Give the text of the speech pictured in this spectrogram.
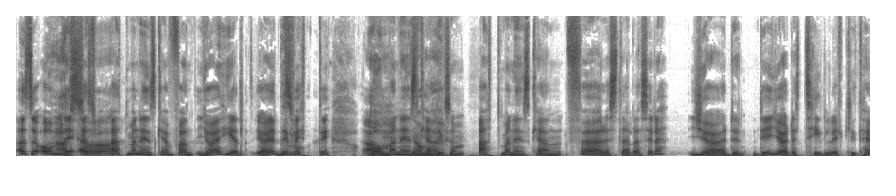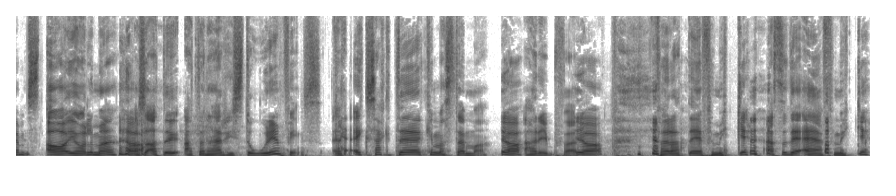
alltså om det, Alltså- alltså, att man ens kan, fan, jag är helt, jag är Det- svettig. Ja, om man ens jag kan, liksom, att man ens kan föreställa sig det, gör det, det gör det tillräckligt hemskt. Ja, jag håller med. Ja. Alltså att, det, att den här historien finns. Exakt. Det kan man stämma Ja. Harib för. Ja. För att det är för mycket. Alltså det är för mycket.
